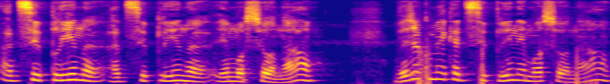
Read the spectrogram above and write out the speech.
a disciplina, a disciplina emocional, veja como é que a disciplina emocional,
